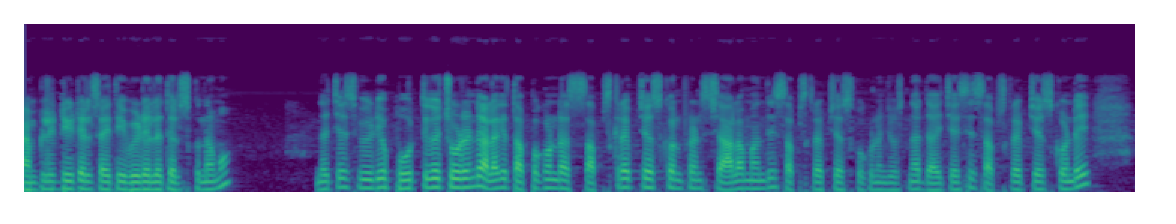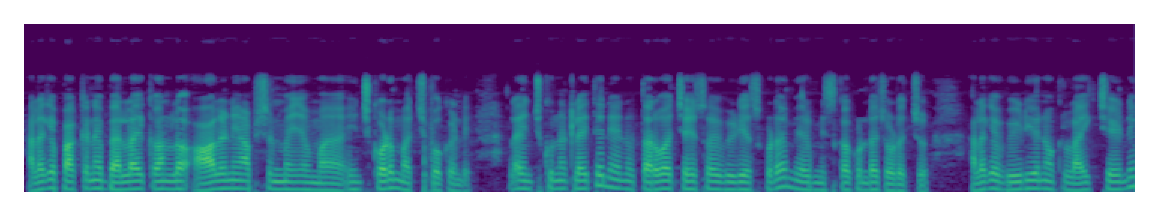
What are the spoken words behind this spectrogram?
కంప్లీట్ డీటెయిల్స్ అయితే ఈ వీడియోలో తెలుసుకుందాము. దయచేసి వీడియో పూర్తిగా చూడండి. అలాగే తప్పకుండా సబ్స్క్రైబ్ చేసుకోండి ఫ్రెండ్స్ చాలామంది సబ్స్క్రైబ్ చేసుకోకుండా చూస్తున్నారు. దయచేసి సబ్స్క్రైబ్ చేసుకోండి. అలాగే పక్కనే బెల్ ఐకాన్లో ఆల్ అనే ఆప్షన్ ఎంచుకోవడం మర్చిపోకండి. అలా ఎంచుకున్నట్లయితే నేను తర్వాత చేసే వీడియోస్ కూడా మీరు మిస్ కాకుండా చూడొచ్చు. అలాగే వీడియోని ఒక లైక్ చేయండి.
